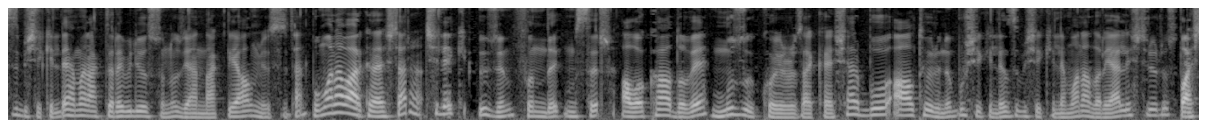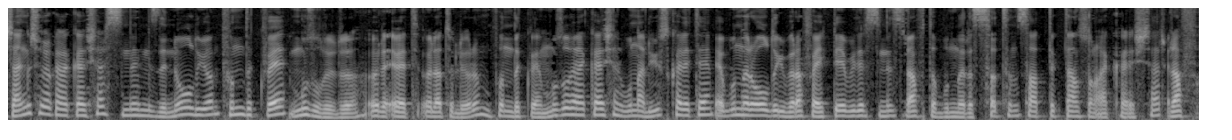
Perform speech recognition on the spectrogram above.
nakliyesiz bir şekilde hemen aktarabiliyorsunuz. Yani nakliye almıyor sizden. Bu manav arkadaşlar çilek, üzüm, fındık, mısır, avokado ve muzu koyuyoruz arkadaşlar. Bu altı ürünü bu şekilde hızlı bir şekilde manavlara yerleştiriyoruz. Başlangıç olarak arkadaşlar sizin ne oluyor? Fındık ve muz oluyordu. Öyle evet öyle hatırlıyorum. Fındık ve muz oluyor arkadaşlar. Bunlar 100 kalite ve bunları olduğu gibi rafa ekleyebilirsiniz. Rafta bunları satın. Sattıktan sonra arkadaşlar raf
